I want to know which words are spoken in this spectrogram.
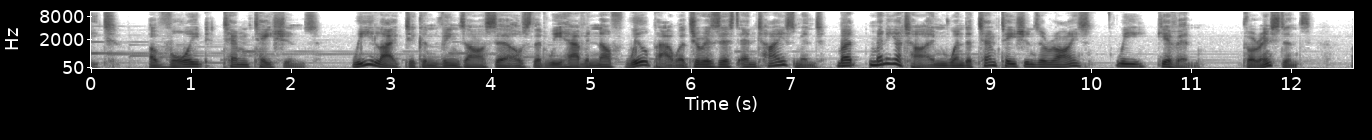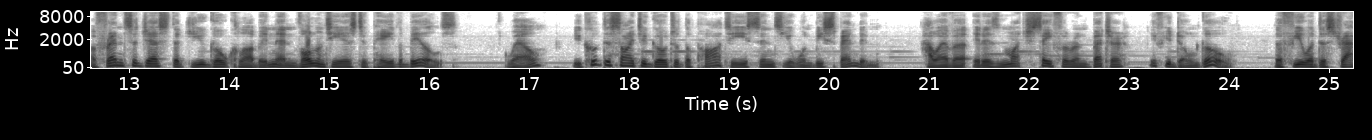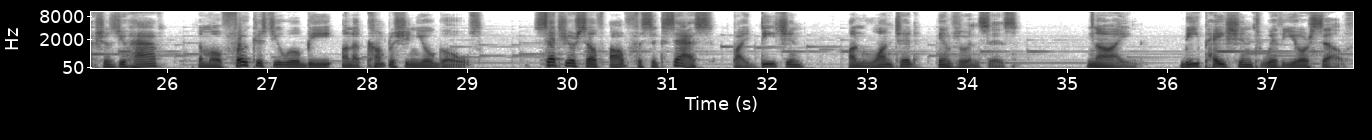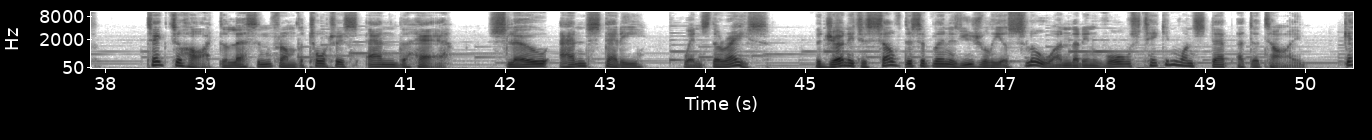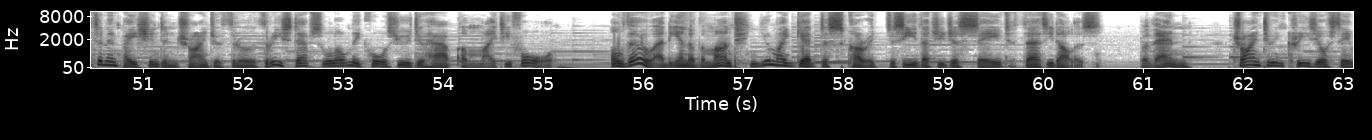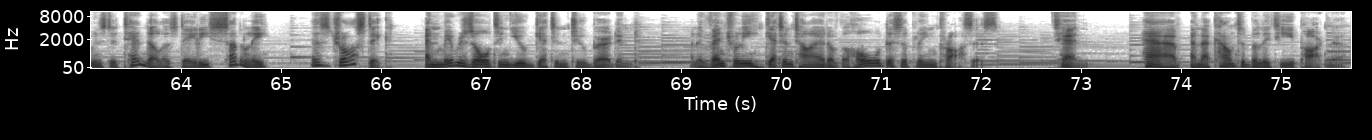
Avoid temptations. We like to convince ourselves that we have enough willpower to resist enticement, but many a time when the temptations arise, we give in. For instance, a friend suggests that you go clubbing and volunteers to pay the bills. Well, you could decide to go to the party since you won't be spending. However, it is much safer and better if you don't go. The fewer distractions you have, the more focused you will be on accomplishing your goals. Set yourself up for success by ditching unwanted influences. 9. Be patient with yourself. Take to heart the lesson from the tortoise and the hare. Slow and steady wins the race. The journey to self-discipline is usually a slow one that involves taking one step at a time. Getting impatient and trying to throw three steps will only cause you to have a mighty fall. Although at the end of the month, you might get discouraged to see that you just saved $30. But then, trying to increase your savings to $10 daily suddenly is drastic and may result in you getting too burdened and eventually getting tired of the whole discipline process. 10. Have an accountability partner.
